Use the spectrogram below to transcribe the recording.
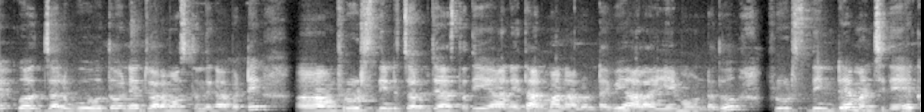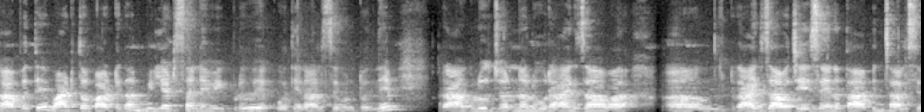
ఎక్కువ జలుబుతోనే జ్వరం వస్తుంది కాబట్టి ఫ్రూట్స్ తింటే జలుబు చేస్తుంది అనేది అనుమానాలు ఉంటాయి అలా ఏమీ ఉండదు. ఫ్రూట్స్ తింటే మంచిదే. కాకపోతే వాటితో పాటుగా మిల్లెట్స్ అనేవి ఇప్పుడు ఎక్కువ తినాల్సి ఉంటుంది. రాగులు జొన్నలు రాగి జావ రాగి జావ చేసైనా తాపించాల్సి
